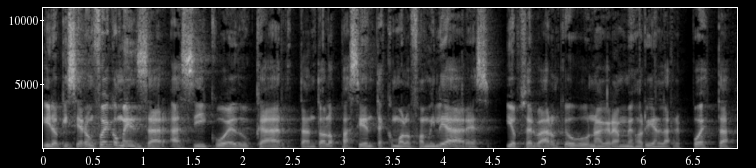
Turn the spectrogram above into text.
Y lo que hicieron fue comenzar a psicoeducar tanto a los pacientes como a los familiares y observaron que hubo una gran mejoría en la respuesta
